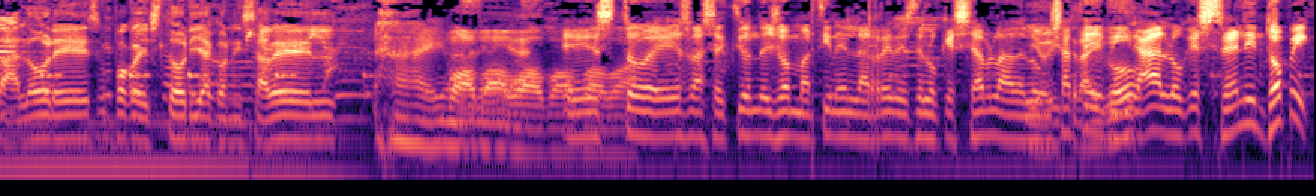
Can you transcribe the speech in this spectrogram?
valores, un poco de historia con Isabel. Ay, Buah, buah, buah, Esto es la sección de Joan Martín en las redes, de lo que se habla, de lo Y que se hace traigo- viral, lo que es trending topic.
